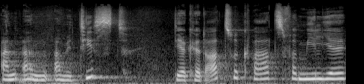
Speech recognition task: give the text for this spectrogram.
An, an Amethyst der gehört auch zur Quarzfamilie,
